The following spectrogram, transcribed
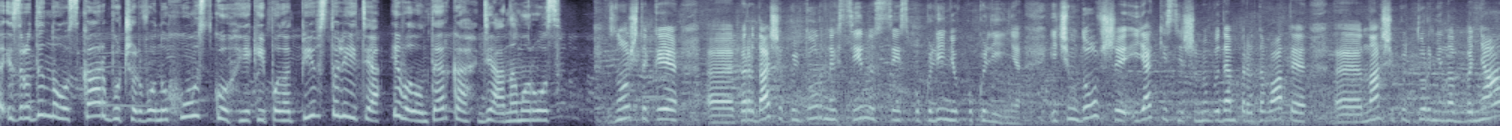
із родинного скарбу червону хустку, який понад півстоліття, і волонтерка Діана Мороз. Знову ж таки, е, передача культурних цінностей з покоління в покоління. І чим довше і якісніше ми будемо передавати е, наші культурні надбання,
